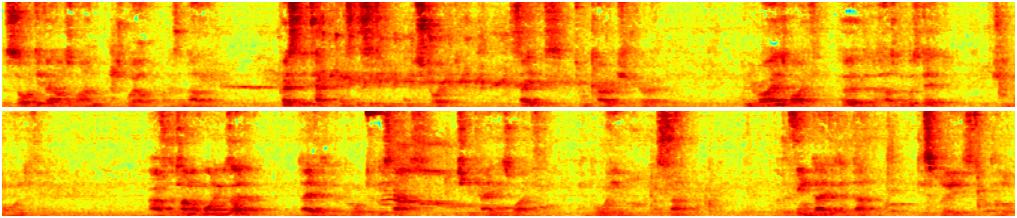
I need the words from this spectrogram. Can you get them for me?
The sword devours one as well as another. Press the attack against the city and destroy it. Say this to encourage Uriah. When Uriah's wife heard that her husband was dead, she mourned for him. After the time of mourning was over, David had her brought to his house, and she became his wife, and bore him a son. But the thing David had done displeased the Lord.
